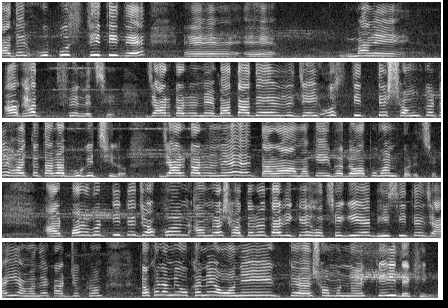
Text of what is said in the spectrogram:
তাদের উপস্থিতিতে মানে আঘাত ফেলেছে। যার কারণে বা তাদের যেই অস্তিত্বের সংকটে হয়তো তারা ভুগেছিল যার কারণে তারা আমাকে এইভাবে অপমান করেছে। আর পরবর্তীতে যখন আমরা সতেরো তারিখে হচ্ছে গিয়ে ভিসিতে যাই আমাদের কার্যক্রম তখন আমি ওখানে অনেক আহ, সমন্বয়ককেই দেখিনি।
